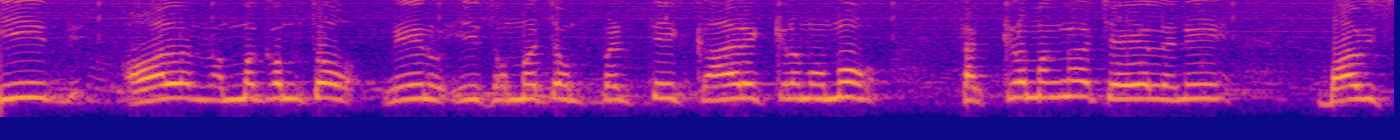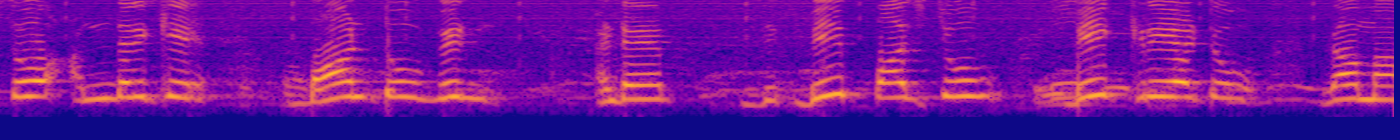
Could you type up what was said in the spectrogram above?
ఈ వాళ్ళ నమ్మకంతో నేను ఈ సంవత్సరం ప్రతి కార్యక్రమము సక్రమంగా చేయాలని భావిస్తూ అందరికీ బాన్ టు విన్ అంటే బీ పాజిటివ్ బీ క్రియేటివ్గా మా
